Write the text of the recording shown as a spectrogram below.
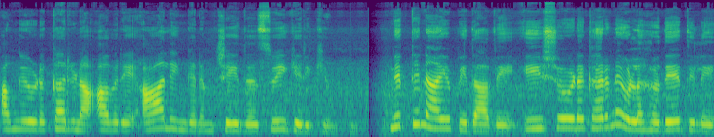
അങ്ങയുടെ കരുണ അവരെ ആലിംഗനം ചെയ്ത് സ്വീകരിക്കും. നിത്യനായ പിതാവേ ഈശോയുടെ കരുണയുള്ള ഹൃദയത്തിലെ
